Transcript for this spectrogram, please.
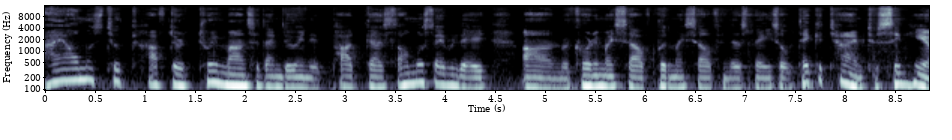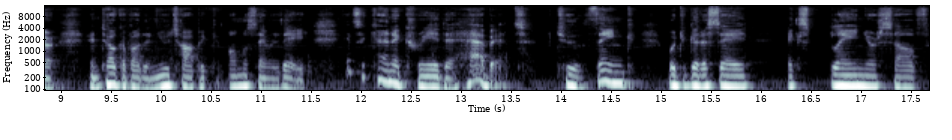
I almost took after three months that I'm doing the podcast almost every day on recording myself, putting myself in this way. So take a time to sit here and talk about a new topic almost every day. It's a kind of create a habit to think what you gotta say, explain yourself,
